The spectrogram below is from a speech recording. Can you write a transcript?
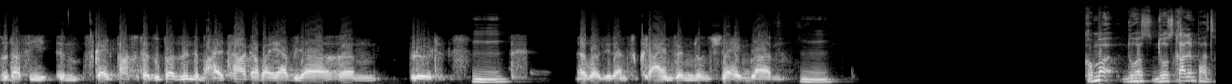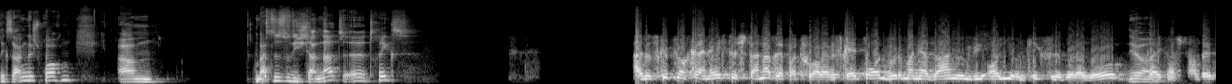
sodass sie im Skatepark total super sind, im Alltag aber eher wieder ähm, blöd. Mhm. Ja, weil sie dann zu klein sind und schnell hängen bleiben. Mhm. Komm mal, du hast, du hast gerade ein paar Tricks angesprochen. Ähm, was sind so die Standardtricks? Also es gibt noch kein echtes Standardrepertoire. Beim Skateboarden würde man ja sagen, irgendwie Ollie und Kickflip oder so. Ja. Vielleicht noch Shubbit.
